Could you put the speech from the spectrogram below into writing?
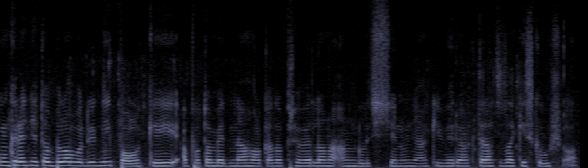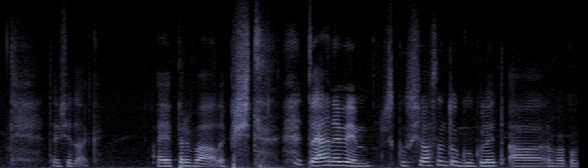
Konkrétně to bylo od jedné Polky a potom jedna holka to převedla na angličtinu, nějaký video, která to taky zkoušela. Takže tak. A je prvá, ale pšt. to já nevím. Zkusila jsem to googlit a, nebo jako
